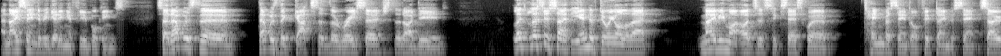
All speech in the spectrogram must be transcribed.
and they seem to be getting a few bookings. So that was the that was the guts of the research that I did. Let, let's just say at the end of doing all of that, maybe my odds of success were ten percent or fifteen percent. So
